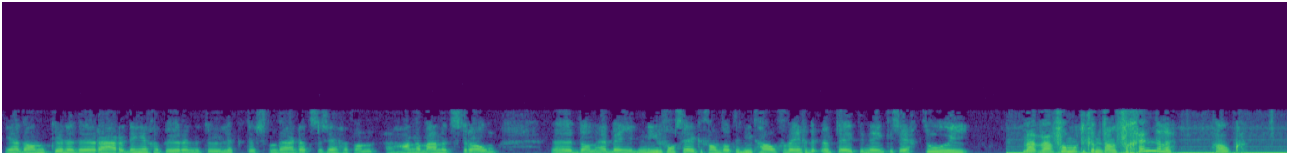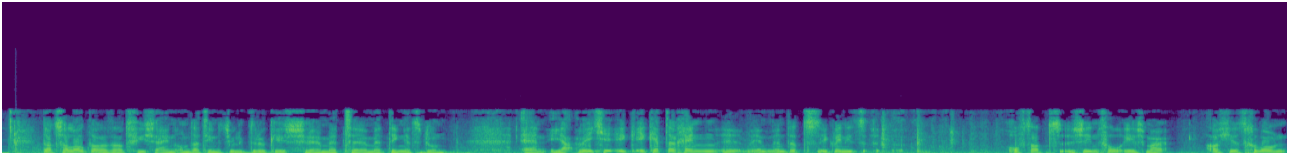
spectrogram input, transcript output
ja dan kunnen er rare dingen gebeuren natuurlijk. Dus vandaar dat ze zeggen van hang hem aan het stroom, dan ben je er in ieder geval zeker van dat hij niet halverwege de update in één keer zegt doei. Maar waarvoor moet ik hem dan vergrendelen ook? Dat zal ook wel het advies zijn, omdat hij natuurlijk druk is uh, met, uh, met dingen te doen. En ja, weet je, ik, ik heb daar geen, uh, dat, ik weet niet of dat zinvol is, maar als je het gewoon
